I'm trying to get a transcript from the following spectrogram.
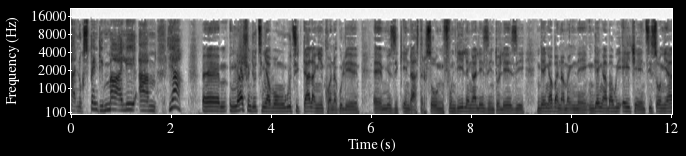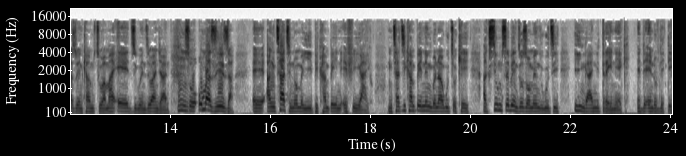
anokuspend imali um yeah Em ngisho nje ukuthi ngiyabonga ukuthi kudala ngikhona kule eh, music industry. So ngifundile ngalezi zinto lezi ngeke ngaba nama ngeke ngaba kwi agency so ngiyazi when comes to ama ads kwenziwa kanjani so uma ziza eh angithathi noma yipi campaign efikayo ngithatha icampaign engibona ukuthi okay akusiyo umsebenzi ozomenza ukuthi ingane draineke at the end of the day.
